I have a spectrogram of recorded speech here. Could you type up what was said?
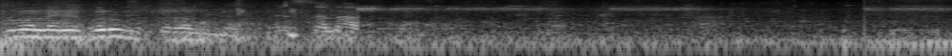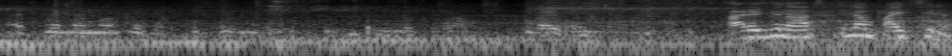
তোমার লাগে গরু আচ্ছা না। আরেকদিন আসছিলাম পাইছি না।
